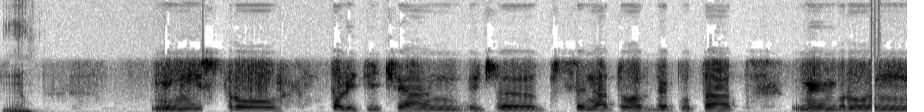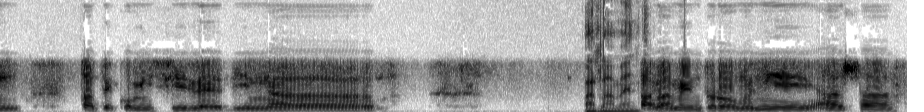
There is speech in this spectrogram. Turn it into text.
Nu. Ministru, politician, deci senator, deputat, membru în toate comisiile din uh, Parlament? Parlamentul României, așa,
